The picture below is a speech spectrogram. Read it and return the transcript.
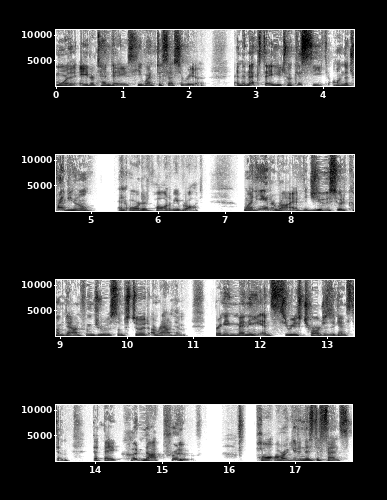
more than eight or ten days, he went to Caesarea. And the next day he took his seat on the tribunal and ordered Paul to be brought. When he had arrived, the Jews who had come down from Jerusalem stood around him, bringing many and serious charges against him that they could not prove. Paul argued in his defense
